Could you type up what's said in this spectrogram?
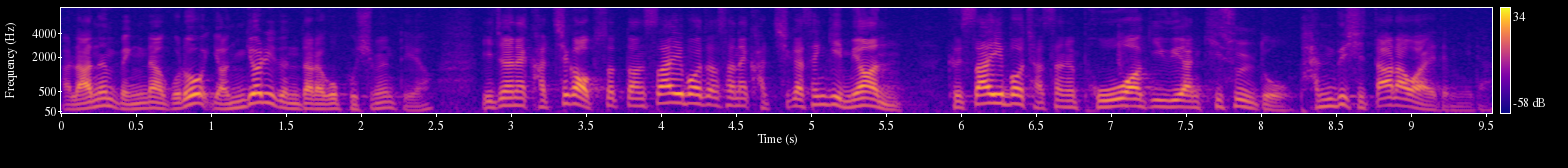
라는 맥락으로 연결이 된다라고 보시면 돼요. 이전에 가치가 없었던 사이버 자산의 가치가 생기면 그 사이버 자산을 보호하기 위한 기술도 반드시 따라와야 됩니다.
